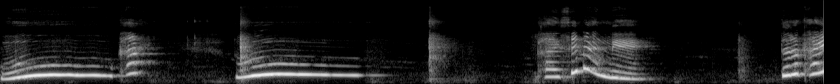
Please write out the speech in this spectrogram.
Uuu kay. Uuu. Kaysana anne. Dur kay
